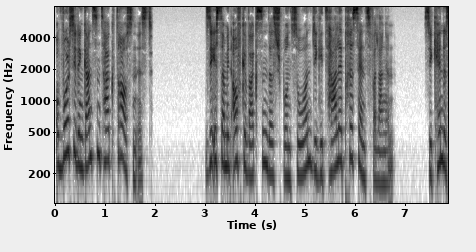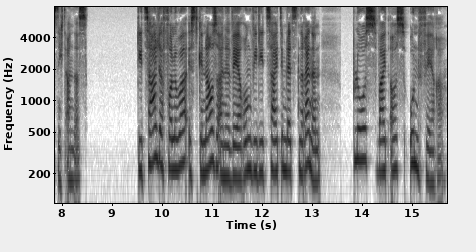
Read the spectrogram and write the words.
obwohl sie den ganzen Tag draußen ist. Sie ist damit aufgewachsen, dass Sponsoren digitale Präsenz verlangen. Sie kennt es nicht anders. Die Zahl der Follower ist genauso eine Währung wie die Zeit im letzten Rennen, bloß weitaus unfairer.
